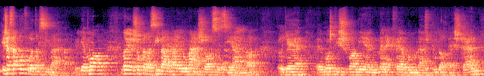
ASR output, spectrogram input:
És aztán ott volt a szivárvány. Ugye ma nagyon sokan a szivárványról másra asszociálnak. Ugye most is van ilyen meleg felvonulás Budapesten,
